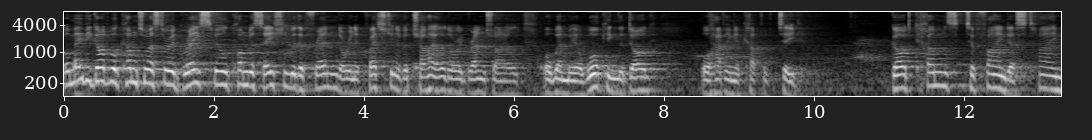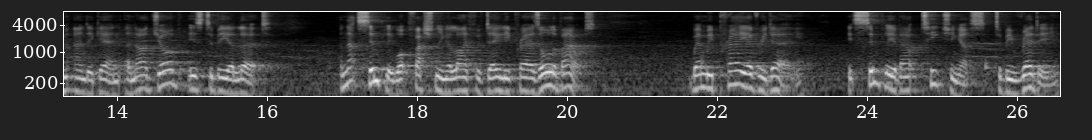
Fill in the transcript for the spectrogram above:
or maybe God will come to us through a grace filled conversation with a friend, or in a question of a child or a grandchild, or when we are walking the dog or having a cup of tea. God comes to find us time and again, and our job is to be alert. And that's simply what fashioning a life of daily prayer is all about. When we pray every day, it's simply about teaching us to be ready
